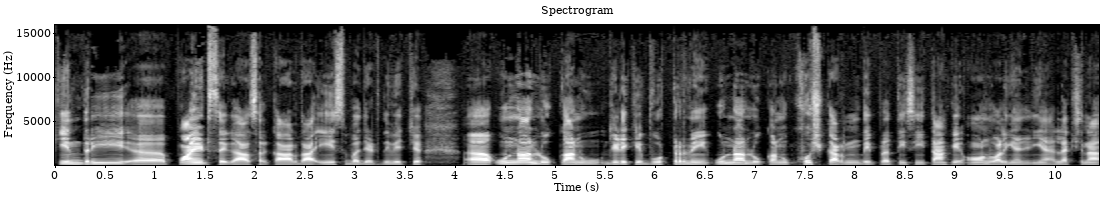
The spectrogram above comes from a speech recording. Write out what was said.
ਕੇਂਦਰੀ ਪੁਆਇੰਟ ਸੀਗਾ ਸਰਕਾਰ ਦਾ ਇਸ ਬਜਟ ਦੇ ਵਿੱਚ ਉਹਨਾਂ ਲੋਕਾਂ ਨੂੰ ਜਿਹੜੇ ਕਿ ਵੋਟਰ ਨੇ ਉਹਨਾਂ ਲੋਕਾਂ ਨੂੰ ਖੁਸ਼ ਕਰਨ ਦੇ ਪ੍ਰਤੀ ਸੀ ਤਾਂ ਕਿ ਆਉਣ ਵਾਲੀਆਂ ਜਿਹੜੀਆਂ ਇਲੈਕਸ਼ਨਾਂ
